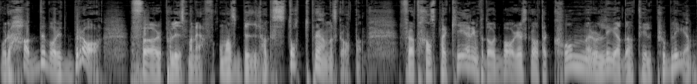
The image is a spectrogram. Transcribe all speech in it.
Och det hade varit bra för polisman F om hans bil hade stått på Johannesgatan. För att hans parkering på David Bagares gata kommer att leda till problem.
